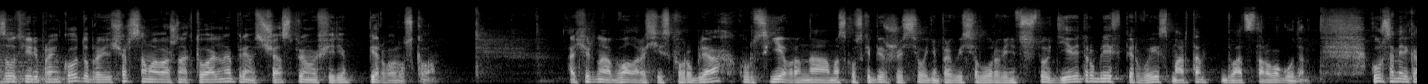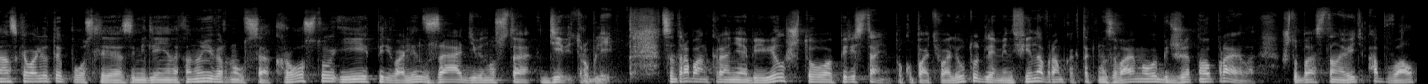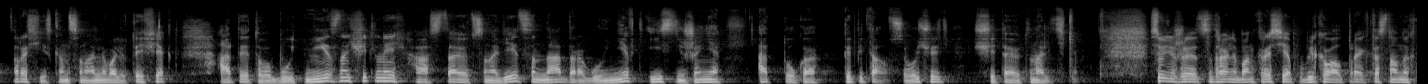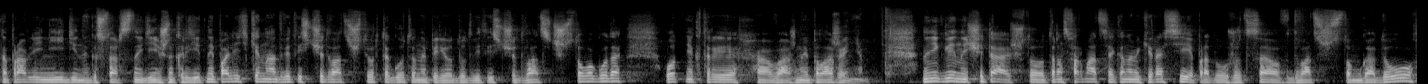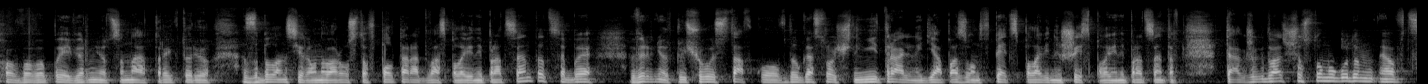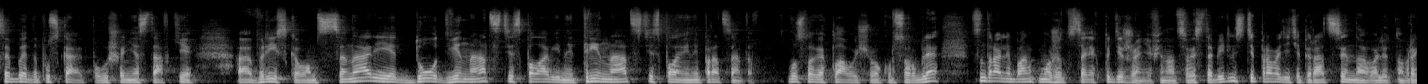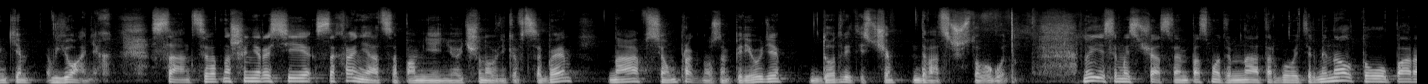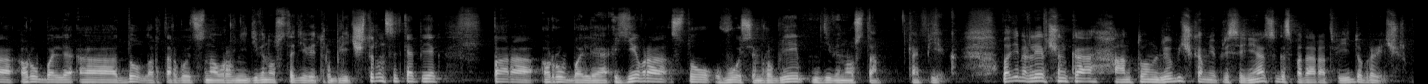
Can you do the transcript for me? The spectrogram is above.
Зовут Юрий Пронько. Добрый вечер. Самое важное, актуальное прямо сейчас в прямом эфире Первого Русского. Очередной обвал российского рубля. Курс евро на московской бирже сегодня превысил уровень в 109 рублей впервые с марта 2022 года. Курс американской валюты после замедления накануне вернулся к росту и перевалил за 99 рублей. Центробанк ранее объявил, что перестанет покупать валюту для Минфина в рамках так называемого бюджетного правила, чтобы остановить обвал российской национальной валюты. Эффект от этого будет незначительный, а остается надеяться на дорогую нефть и снижение оттока капитала. В свою очередь, считают аналитики. Сегодня же Центральный банк России опубликовал проект основных направлений единой государственной денежно-кредитной политики на 2024 год и на период до 2026 года. Вот некоторые а, важные положения. Наниглины считают, что трансформация экономики России продолжится в 2026 году. ВВП вернется на траекторию сбалансированного роста в 1,5-2,5%. ЦБ вернет ключевую ставку в долгосрочный нейтральный диапазон в 5,5-6,5%. Также к 2026 году э, в ЦБ допускают повышение ставки э, в рисковом сценарии до 12,5-13,5%. В условиях плавающего курса рубля Центральный банк может в целях поддержания финансовой стабильности проводить операции на валютном рынке в юанях. Санкции в отношении России сохранятся, по мнению чиновников ЦБ, на всем прогнозном периоде до 2026 года. Но если мы сейчас с вами посмотрим на торговый терминал, то пара рубль-доллар э, торгуется на уровне 99 рублей 14 копеек, пара рубль-евро 108 рублей 90 копеек. Владимир Левченко, Антон Любич ко мне присоединяются. Господа, рад видеть. Добрый вечер.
